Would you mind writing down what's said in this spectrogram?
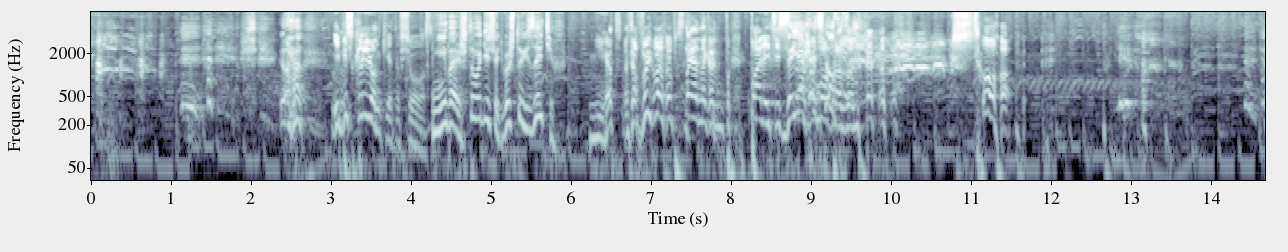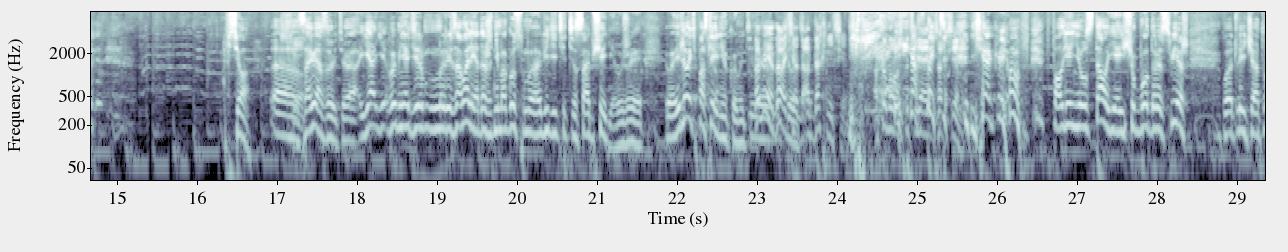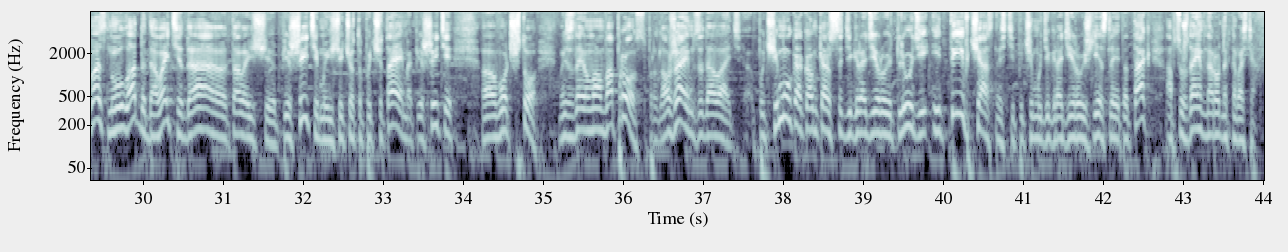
И без клеенки это все у вас. Не понимаю, что вы несете? Вы что, из этих? Нет, это вы, вы постоянно как бы палитесь Да я хотел образом. Что? Все, э, завязывайте. Я, я- вы меня деморализовали, я даже не могу видеть эти сообщения уже. Или давайте последнюю какую-нибудь. Да э, нет, давайте сделать. отдохните. А то мы вас Я, потеряем совсем. я Кремов вполне не устал, я еще бодр и свеж, в отличие от вас. Ну ладно, давайте, да, товарищи, пишите, мы еще что-то почитаем, а пишите э, вот что. Мы задаем вам вопрос, продолжаем задавать. Почему, как вам кажется, деградируют люди, и ты, в частности, почему деградируешь, если это так, обсуждаем в народных новостях.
